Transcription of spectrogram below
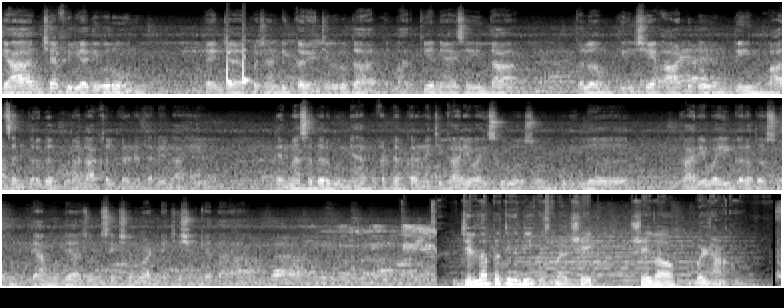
त्यांच्या फिर्यादीवरून त्यांच्या प्रशांत डिक्कर यांच्या विरोधात भारतीय न्याय संहिता कलम तीनशे आठ दोन तीन पाच अंतर्गत गुन्हा दाखल करण्यात आलेला आहे. त्यांना सदर गुन्ह्यात अटक करण्याची कार्यवाही सुरू असून पुढील कार्यवाही करत असून त्यामध्ये अजून सेक्शन वाढण्याची शक्यता आहे. जिल्हा प्रतिनिधी इस्माईल शेख शेगाव बुलढाणा.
